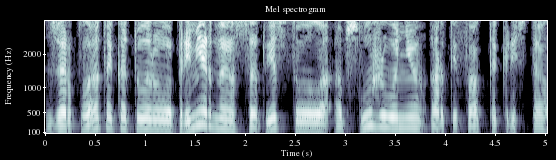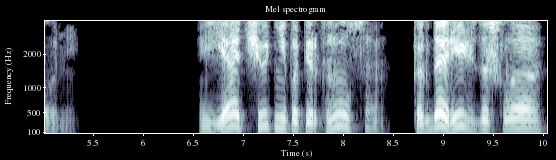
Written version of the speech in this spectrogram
зарплата которого примерно соответствовала обслуживанию артефакта кристаллами. Я чуть не поперхнулся, когда речь зашла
